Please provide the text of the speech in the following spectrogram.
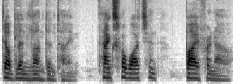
Dublin, London time. Thanks for watching. Bye for now.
